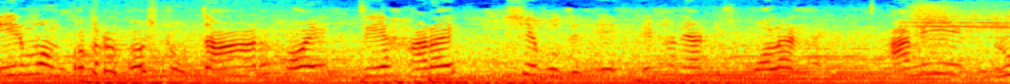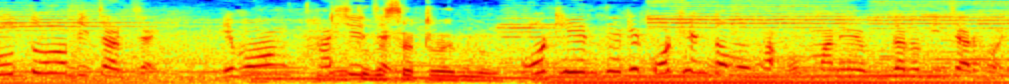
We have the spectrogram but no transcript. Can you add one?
নির্মম, কতটা কষ্ট, যার হয়, যে হারায়, সে বুঝে। এখানে আর কিছু বলার নাই। আমি দ্রুত বিচার চাই। এবং ফাঁসি কঠিন থেকে কঠিনতম মানে যেন বিচার হয়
